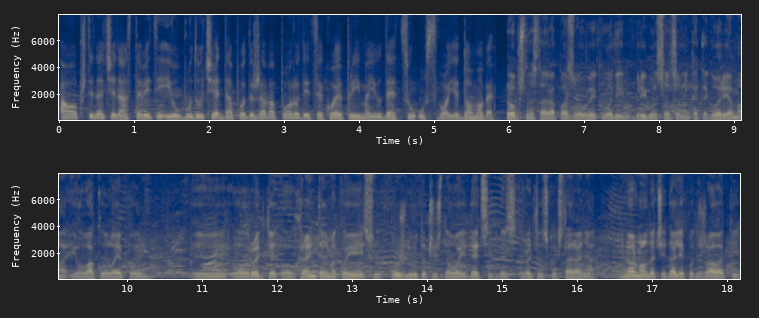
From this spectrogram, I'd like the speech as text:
a opština će nastaviti i u buduće da podržava porodice koje primaju decu u svoje domove. Opština Stara Pazova uvijek vodi brigu o socijalnim kategorijama i ovako lepo o hraniteljima koji su pružili utočišta ovoj deci bez roditeljskog staranja i normalno da će dalje podržavati.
